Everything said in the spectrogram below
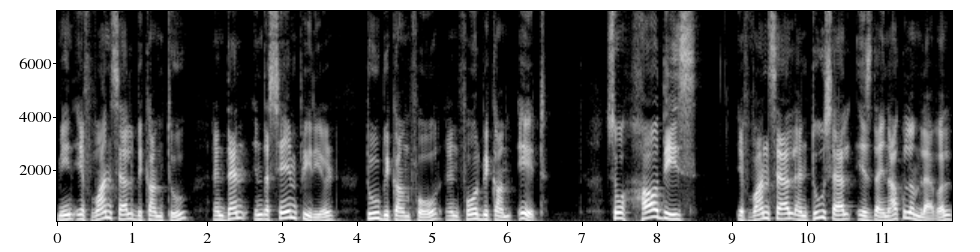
Mean if one cell become 2 and then in the same period 2 become 4 and 4 become 8 so how these if one cell and two cell is the inoculum level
